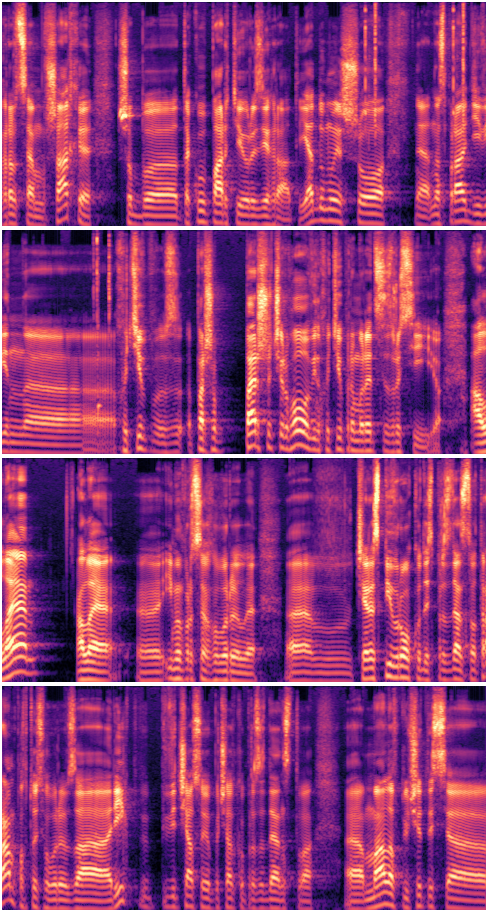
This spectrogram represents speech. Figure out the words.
гравцем в шахи, щоб таку партію розіграти. Я думаю, що насправді він хотів першочергово він хотів примиритися з Росією, але. Але е, і ми про це говорили е, через півроку десь президентства Трампа. Хтось говорив за рік від часу його початку президентства. е, Мала включитися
